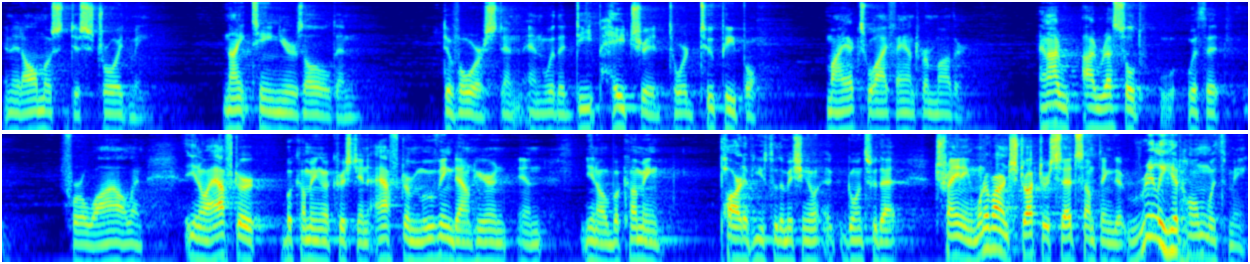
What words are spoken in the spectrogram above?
And it almost destroyed me. 19 years old and divorced, and, and with a deep hatred toward two people my ex wife and her mother. And I, I wrestled with it for a while. And, you know, after becoming a Christian, after moving down here and, and you know, becoming part of Youth for the Mission, going through that training, one of our instructors said something that really hit home with me.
